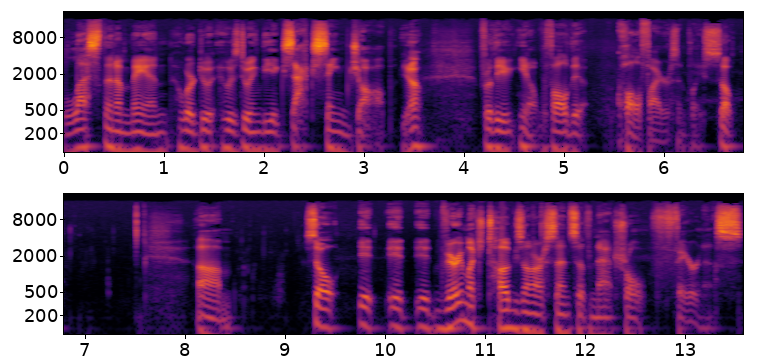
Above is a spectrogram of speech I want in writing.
less than a man who are do, who is doing the exact same job Yeah. for the you know with all the qualifiers in place. So, um, so it it it very much tugs on our sense of natural fairness.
